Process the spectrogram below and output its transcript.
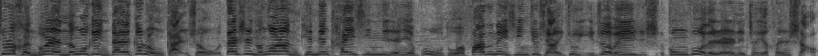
就是很多人能够给你带来各种感受，但是能够让你天天开心的人也不多，发自内心就想就以这为工作的人呢，这也很少。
